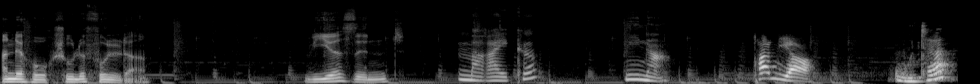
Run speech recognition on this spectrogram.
an der Hochschule Fulda. Wir sind Mareike, Nina, Tanja, Ute,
